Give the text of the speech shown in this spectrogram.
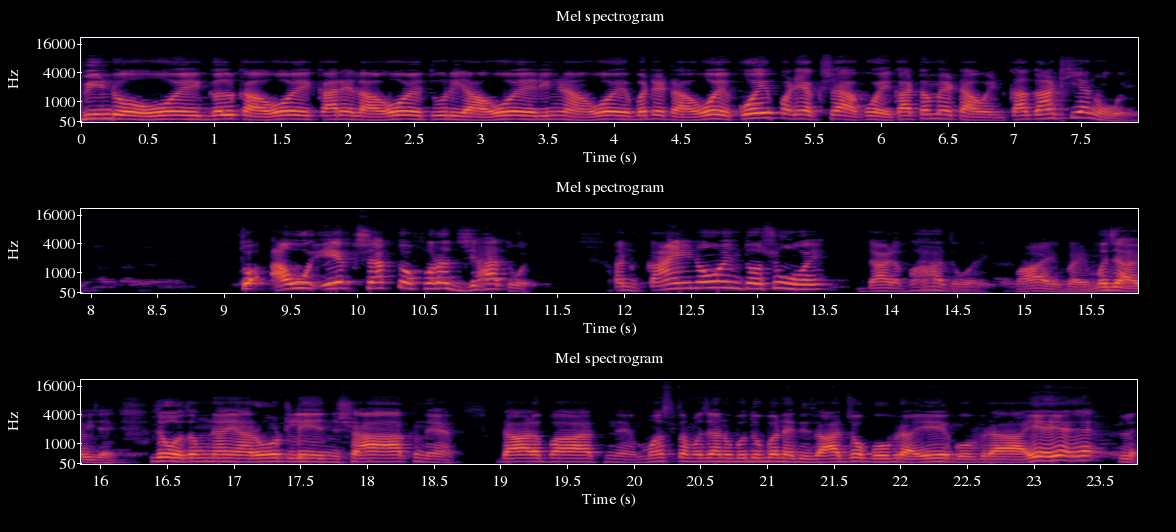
ભીંડો હોય, ગલકા હોય, કારેલા હોય, તુરિયા હોય, રીંગણા હોય, બટેટા હોય, કોઈ પણ એક શાક હોય, કા ટમેટા હોય ને કા ગાંઠિયાનું હોય, તો આવું એક શાક તો ફરજિયાત હોય. અને કાંઈ ન હોય ને તો શું હોય? દાળ ભાત હોય. ભાઈ ભાઈ, મજા આવી જાય. જો તમને અહીંયા રોટલી ને શાક ને દાળ ભાત ને મસ્ત મજાનું બધું બનાવી દીધું. આ જો ગોબરા, એ ગોબરા, એ એ એ, લે.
